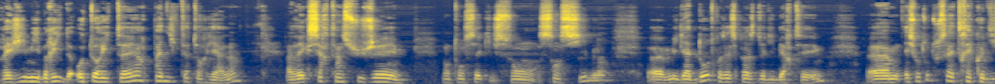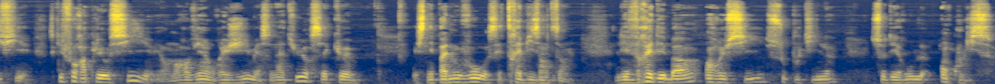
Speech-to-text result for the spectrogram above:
régime hybride autoritaire, pas dictatorial, hein, avec certains sujets dont on sait qu'ils sont sensibles, euh, mais il y a d'autres espaces de liberté, euh, et surtout tout ça est très codifié. Ce qu'il faut rappeler aussi, et on en revient au régime et à sa nature, c'est que, et ce n'est pas nouveau, c'est très byzantin, les vrais débats en Russie, sous Poutine, se déroulent en coulisses.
